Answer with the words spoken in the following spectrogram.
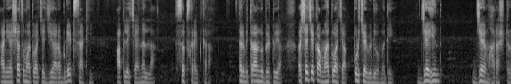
आणि अशाच महत्त्वाच्या जी आर अपडेट्ससाठी आपल्या चॅनलला सबस्क्राईब करा. तर मित्रांनो भेटूया अशाच एका महत्त्वाच्या पुढच्या व्हिडिओमध्ये. जय हिंद जय महाराष्ट्र.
